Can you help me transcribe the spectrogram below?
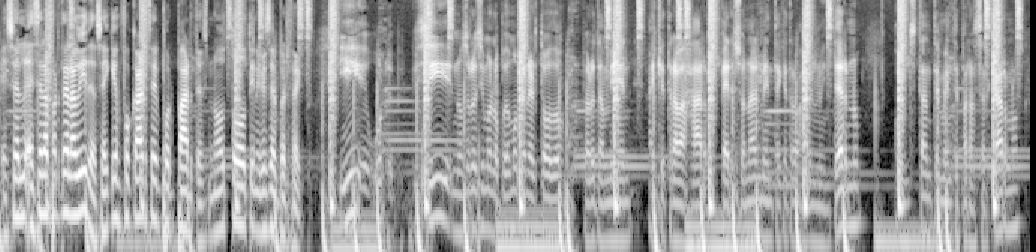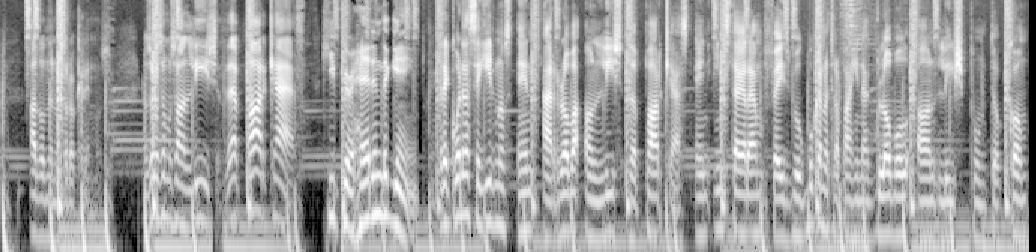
Esa es, la parte de la vida. O hay que enfocarse por partes. No todo tiene que ser perfecto. Sí, nosotros decimos lo podemos tener todo, pero también hay que trabajar personalmente, hay que trabajar en lo interno, constantemente para acercarnos a donde nosotros queremos. Nosotros somos Unleash, the podcast. Keep your head in the game. Recuerda seguirnos en arroba Unleash the podcast en Instagram, Facebook. Busca nuestra página globalunleash.com.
